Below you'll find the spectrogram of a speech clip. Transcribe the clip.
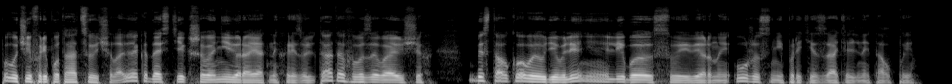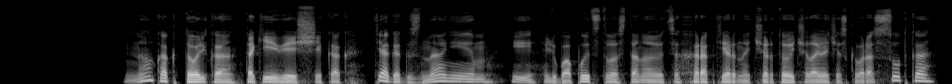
получив репутацию человека, достигшего невероятных результатов, вызывающих бестолковое удивление либо суеверный ужас непритязательной толпы. Но как только такие вещи, как тяга к знаниям и любопытство становятся характерной чертой человеческого рассудка,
